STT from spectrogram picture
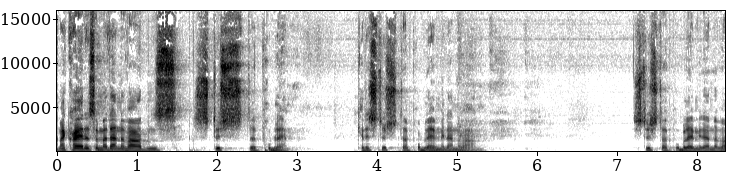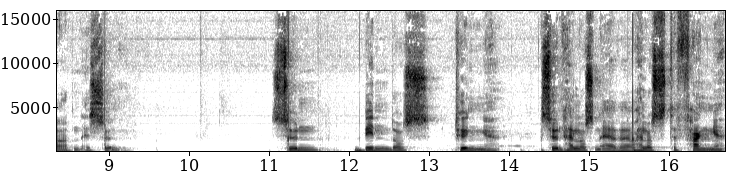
Men hva er det som er denne verdens største problem? Hva er det største problemet i denne verden? Det største problemet i denne verden er synd. Synd binder oss tynger. Synd holder oss nede og holder oss til fange.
